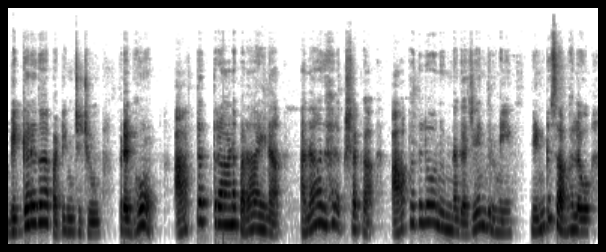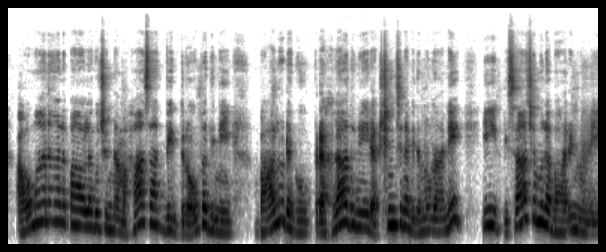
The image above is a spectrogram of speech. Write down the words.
బిగ్గరగా పఠించుచు ప్రభో ఆర్తత్రాణ పరాయణ అనాథరక్షక ఆపదలో నున్న గజేంద్రుని నిండు సభలో అవమానాల పాలగుచున్న మహాసాధ్వి ద్రౌపదిని బాలుడగు ప్రహ్లాదుని రక్షించిన విధముగానే ఈ పిశాచముల బారి నుండి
